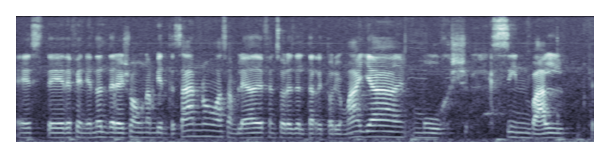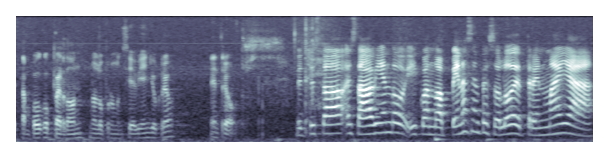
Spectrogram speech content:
este, defendiendo el derecho a un ambiente sano, Asamblea de Defensores del Territorio Maya, Mujxinval, que tampoco, perdón, no lo pronuncié bien, yo creo, entre otros. De hecho, estaba, estaba viendo y cuando apenas empezó lo de Tren Maya,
